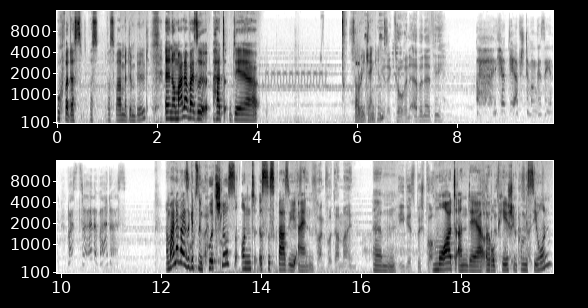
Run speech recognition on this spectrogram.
Huch, war das. Was, was war mit dem Bild? Äh, normalerweise hat der. Sorry, Jenkins. Direktorin Abernathy? Ich habe die Abstimmung gesehen. Was zur Hölle war das? Normalerweise gibt es einen Kurzschluss und es ist quasi In ein ähm. Mord an der Europäischen Kommission.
